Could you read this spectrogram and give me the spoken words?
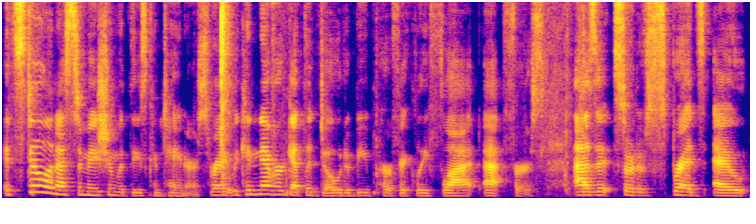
It's still an estimation with these containers, right? We can never get the dough to be perfectly flat at first. As it sort of spreads out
